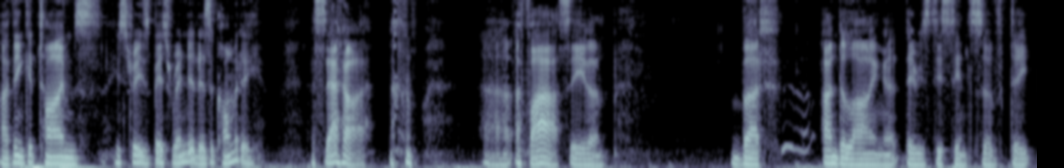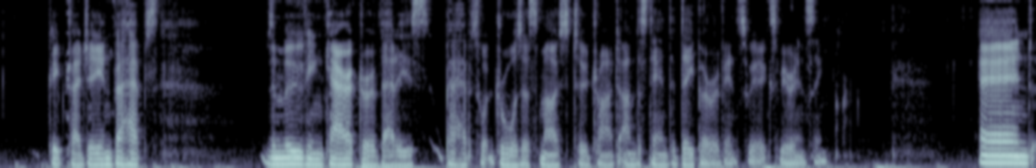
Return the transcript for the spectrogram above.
I think at times history is best rendered as a comedy, a satire, uh, a farce, even. But underlying it, there is this sense of deep, deep tragedy, and perhaps the moving character of that is perhaps what draws us most to trying to understand the deeper events we're experiencing. And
